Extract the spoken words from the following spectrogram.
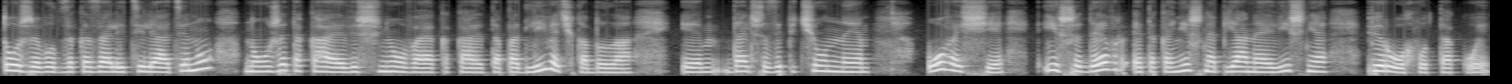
Тоже вот заказали телятину, но уже такая вишневая какая-то подливочка была. И эм, дальше запеченные овощи и шедевр – это, конечно, пьяная вишня, пирог вот такой.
